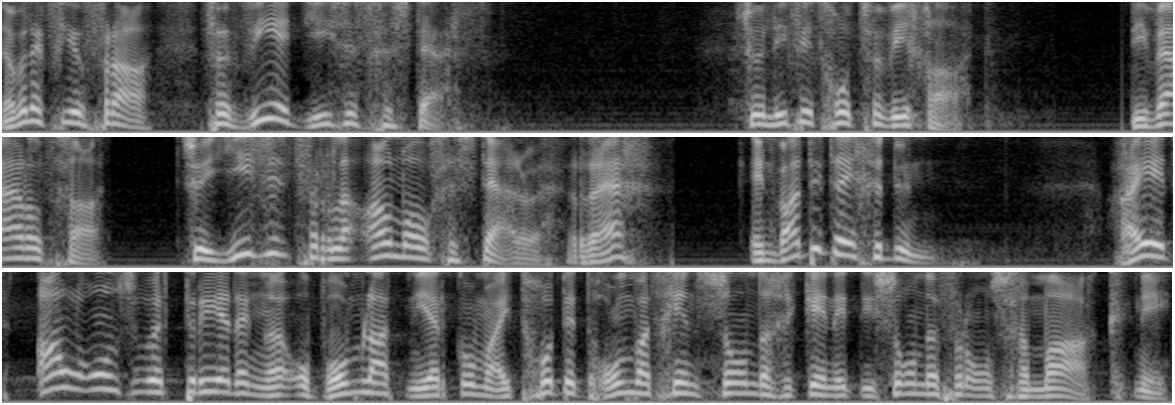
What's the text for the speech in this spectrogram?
Nou wil ek vir jou vraag, vir wie het Jezus gesterf? So lief het God vir wie gehad? Die wereld gehad. So Jezus het vir hulle allemaal gesterwe, recht? En wat het hy gedoen? Hy het al ons oortredinge op hom laat neerkom, hy het God het hom wat geen sonde geken het, die sonde vir ons gemaakt, nee,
